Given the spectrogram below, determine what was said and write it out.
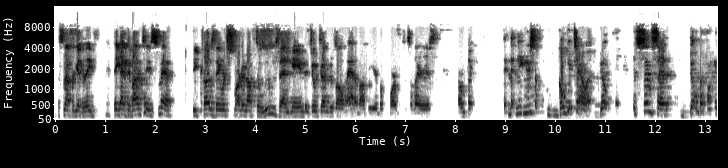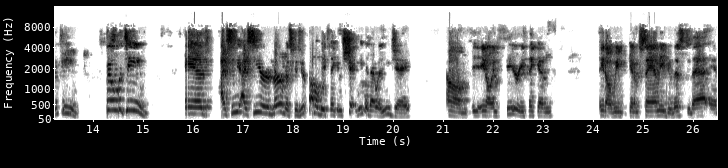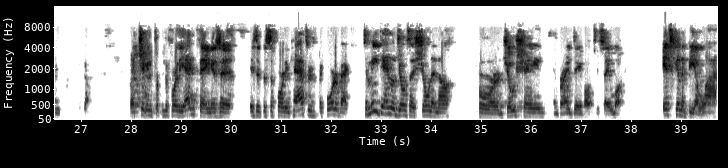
Let's not forget that they they got DeVonta Smith because they were smart enough to lose that game that Joe Judge was all mad about the year before, which is hilarious. Um, but you just go get talent. Build, as Sim said, build a fucking team. Build a team. And I see, I see you're nervous because you're probably thinking, shit, we did that with EJ um, you know, in theory, thinking, you know, we get him Sammy, do this, do that, and you know, that chicken before the egg thing is it is it the supporting cast or is it the quarterback? To me, Daniel Jones has shown enough for Joe Schoen and Brian Daboll to say, look, it's going to be a lot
